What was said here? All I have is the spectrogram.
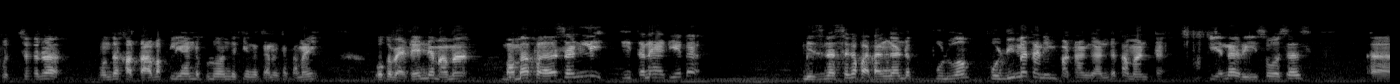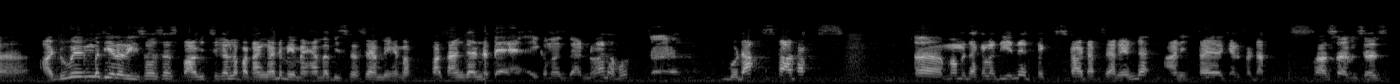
කොච්චර හොඳ කතාවක් ලියන්න පුළුවන්ද කියන තැනට තමයි ඕක වැටෙන්නේ මම මම පර්සන්ලි හිතන හැටියට බිස්නස් එක පටන්ගන්න පුළුවන් පොඩිම තනින් පටන්ගන්න තමන්ට කියන රීසෝසස් අඩුවෙන්ම තියෙන රීසෝසස් පාවිච්චි කරල පටන්ගන්න මේ හැම බිස්නසය මෙහෙම පටන්ගන්න බෑ. එකමන් දන්නවා. නමුත් ගොඩක් ස්ටාටක්ස් මම දකල තියන ටෙක් ස්ටාටක් සැරෙන්ඩ අනිත්තය කැල්පඩක් සර්විසස්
